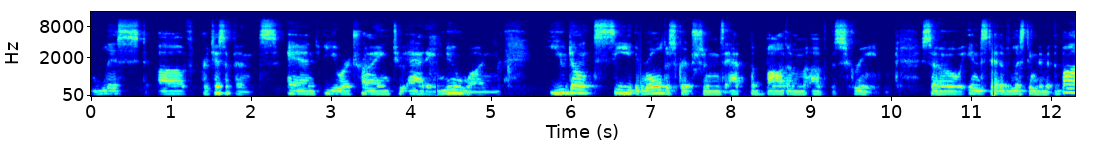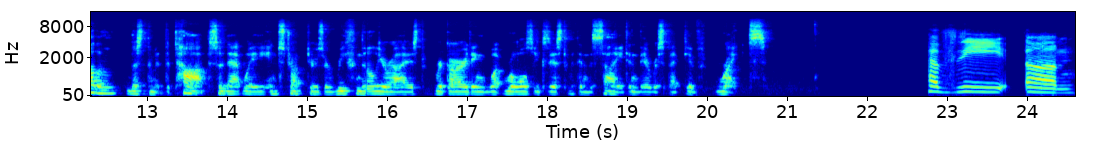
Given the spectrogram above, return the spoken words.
list of participants and you are trying to add a new one, you don't see the role descriptions at the bottom of the screen. So instead of listing them at the bottom, list them at the top. So that way instructors are refamiliarized regarding what roles exist within the site and their respective rights. Have the um,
